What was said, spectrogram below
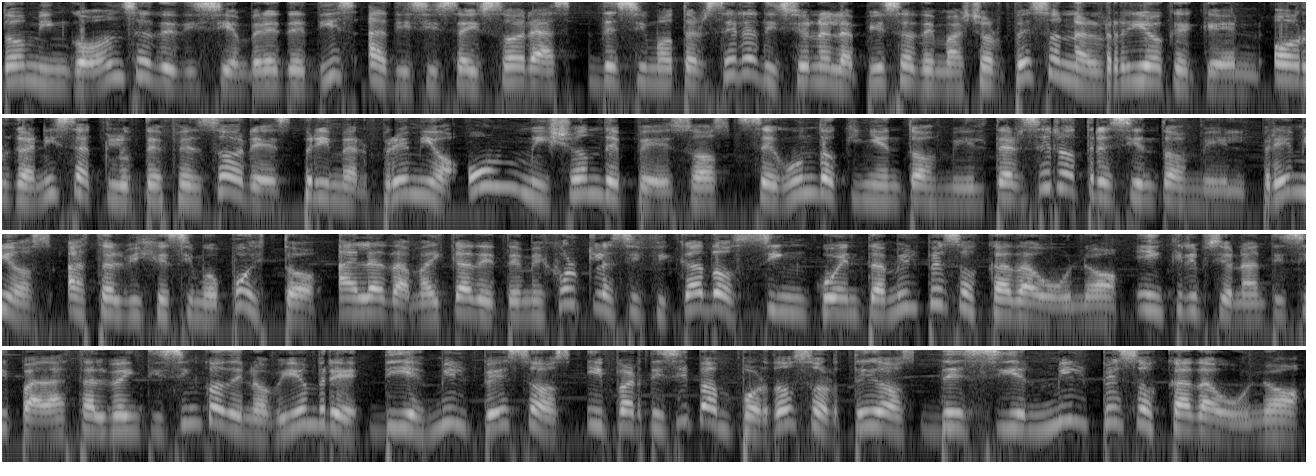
Domingo 11 de diciembre de 10 a 16 horas, decimotercera edición a la pieza de mayor peso en el río Quequén. Organiza Club Defensores. Primer premio, un millón de pesos. Segundo, 500 mil. Tercero, 300 mil. Premios hasta el vigésimo puesto. A la dama y cadete mejor clasificado, 50 mil pesos cada uno. Inscripción anticipada hasta el 25 de noviembre, 10 mil pesos. Y participan por dos sorteos de 100 mil pesos cada uno.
